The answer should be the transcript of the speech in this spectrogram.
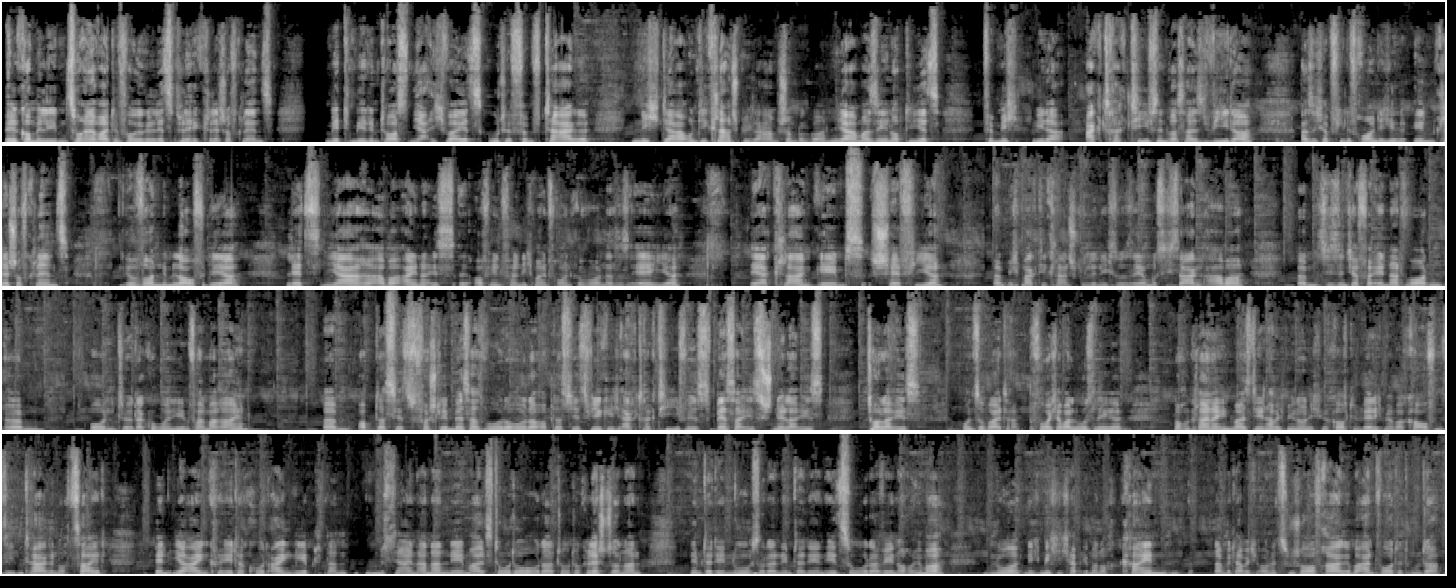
Willkommen, ihr Lieben, zu einer weiteren Folge Let's Play Clash of Clans mit mir, dem Thorsten. Ja, ich war jetzt gute fünf Tage nicht da und die Clanspiele haben schon begonnen. Ja, mal sehen, ob die jetzt für mich wieder attraktiv sind. Was heißt wieder? Also ich habe viele Freunde hier in Clash of Clans gewonnen im Laufe der letzten Jahre, aber einer ist äh, auf jeden Fall nicht mein Freund geworden. Das ist er hier, der Clan Games Chef hier. Ähm, ich mag die Clanspiele nicht so sehr, muss ich sagen, aber ähm, sie sind ja verändert worden. Ähm, und äh, da gucken wir in jedem Fall mal rein. Ähm, ob das jetzt verschlimmbessert wurde oder ob das jetzt wirklich attraktiv ist, besser ist, schneller ist, toller ist und so weiter. Bevor ich aber loslege, noch ein kleiner Hinweis, den habe ich mir noch nicht gekauft, den werde ich mir aber kaufen. Sieben Tage noch Zeit. Wenn ihr einen Creator-Code eingebt, dann müsst ihr einen anderen nehmen als Toto oder Toto Clash, sondern nehmt ihr den Noobs oder nehmt ihr den Ezo oder wen auch immer. Nur nicht mich, ich habe immer noch keinen. Damit habe ich auch eine Zuschauerfrage beantwortet unter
